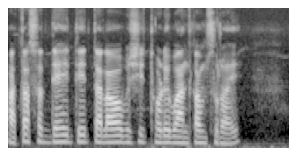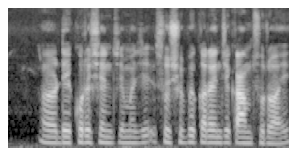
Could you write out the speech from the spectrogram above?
आता सध्या इथे तलावापाशी थोडे बांधकाम सुरू आहे. डेकोरेशनचे म्हणजे सुशोभीकरणचे काम सुरू आहे.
